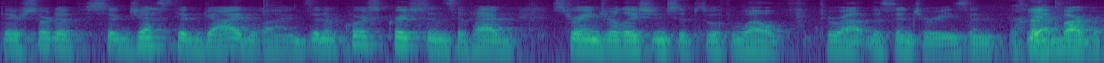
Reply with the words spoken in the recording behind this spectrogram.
they're sort of suggested guidelines. And of course, Christians have had strange relationships with wealth throughout the centuries. And yeah, Barbara.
